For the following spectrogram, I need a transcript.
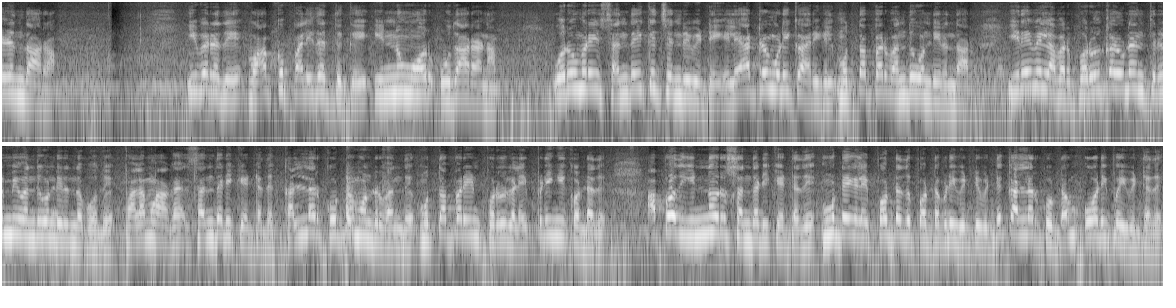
எழுந்தாராம். இவரது வாக்கு பலிதத்துக்கு இன்னும் ஓர் உதாரணம். ஒருமுறை சந்தைக்கு சென்றுவிட்டு இளையாற்றங்குடிக்கு அருகில் முத்தப்பர் வந்து கொண்டிருந்தார். இரவில் அவர் பொருட்களுடன் திரும்பி வந்து கொண்டிருந்த போது பலமாக சந்தடி கேட்டது. கள்ளர் கூட்டம் ஒன்று வந்து முத்தப்பரின் பொருள்களை பிடுங்கிக் கொண்டது. அப்போது இன்னொரு சந்தடி கேட்டது. மூட்டைகளை போட்டது போட்டபடி விட்டுவிட்டு கள்ளர் கூட்டம் ஓடிப்போய் விட்டது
